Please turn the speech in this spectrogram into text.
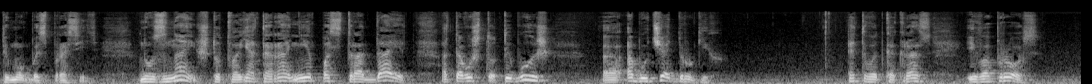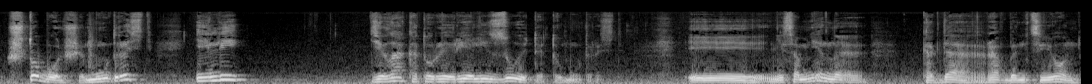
ты мог бы спросить. Но знай, что твоя Тара не пострадает от того, что ты будешь э, обучать других. Это вот как раз и вопрос, что больше, мудрость или дела, которые реализуют эту мудрость. И, несомненно, когда Рав Бенцион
